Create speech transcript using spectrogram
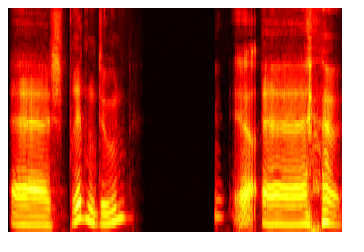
Äh, Sprittendun. Ja, Äh,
